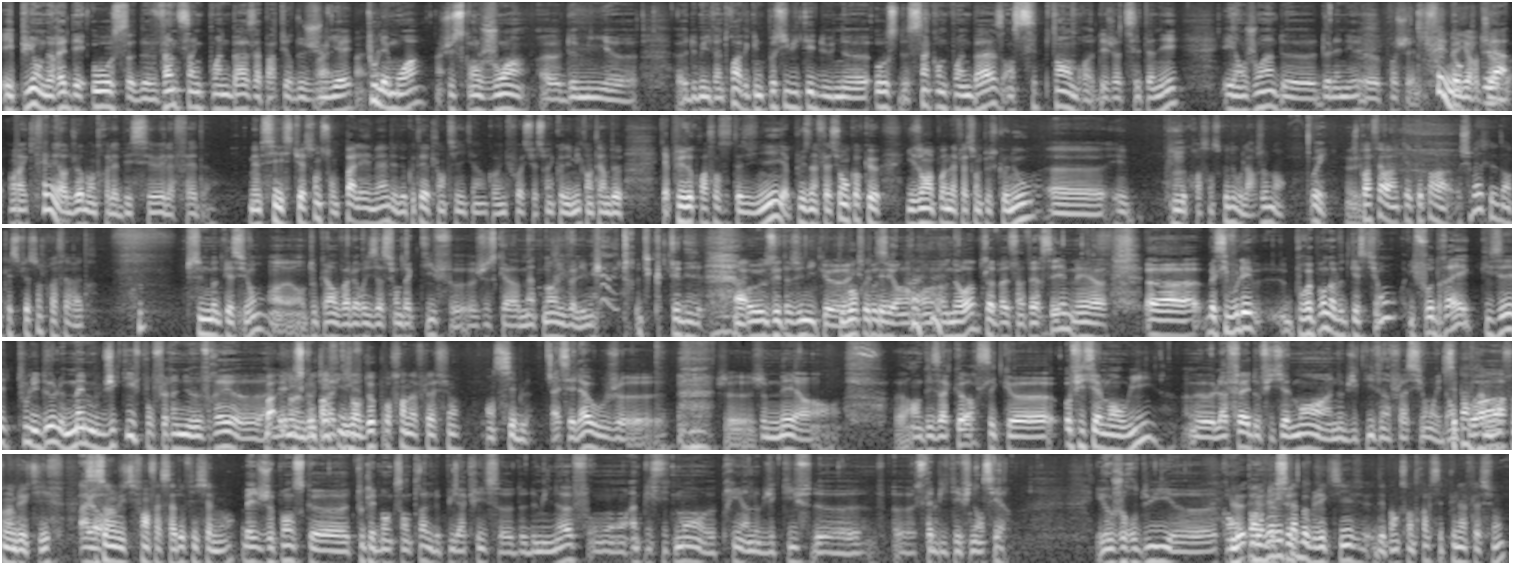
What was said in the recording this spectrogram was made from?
Et puis, on aurait des hausses de 25 points de base à partir de juillet, tous les mois, jusqu'en juin 2023, euh, euh, avec une possibilité d'une hausse de 50 points de base en septembre déjà de cette année et en juin de, l'année euh, prochaine. Qui fait, le meilleur job, qui fait le meilleur job entre la BCE et la Fed? Même si les situations ne sont pas les mêmes des deux côtés de l'Atlantique. Hein. Encore une fois, situation économique en termes de... Il y a plus de croissance aux États-Unis, il y a plus d'inflation, encore qu'ils ont un point d'inflation de plus que nous, euh, et plus de croissance que nous, largement. Oui. Je préfère, hein, quelque part... Je ne sais pas dans quelle situation je préfère être. C'est une bonne question. Euh, en tout cas, en valorisation d'actifs, euh, jusqu'à maintenant, il valait mieux être du côté des aux États-Unis que en, en, Europe. Ça va s'inverser. Mais euh, bah, si vous voulez, pour répondre à votre question, il faudrait qu'ils aient tous les deux le même objectif pour faire une vraie bah, analyse comparative. Ils ont 2% d'inflation en cible. Ah, c'est là où je, je, je me mets en, en désaccord. C'est que officiellement, oui. Euh, la Fed officiellement a un objectif d'inflation et d'emploi. C'est pas vraiment son objectif. C'est son objectif en façade officiellement. Mais je pense que toutes les banques centrales depuis la crise de 2009 ont implicitement euh, pris un objectif de euh, stabilité financière. Et aujourd'hui, quand le, on parle le véritable objectif des banques centrales, c'est plus l'inflation,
